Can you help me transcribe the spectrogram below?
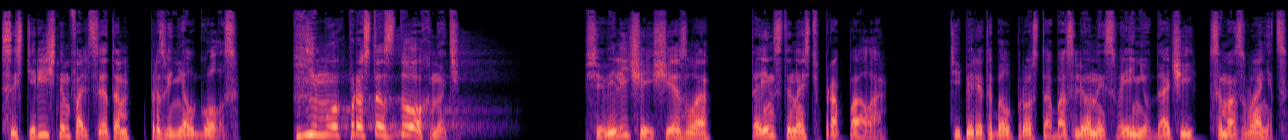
с истеричным фальцетом прозвенел голос. «Не мог просто сдохнуть!» Все величие исчезло, таинственность пропала. Теперь это был просто обозленный своей неудачей самозванец.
